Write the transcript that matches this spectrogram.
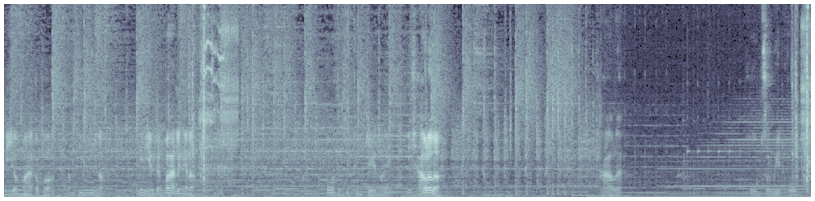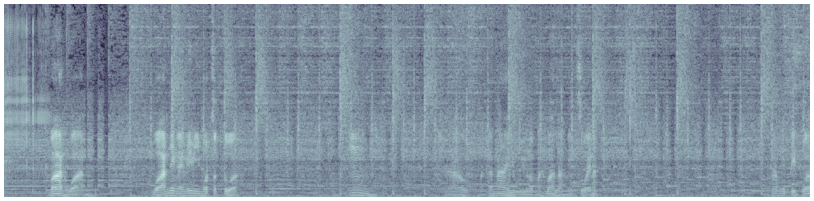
หนีออกมาก็พอต้องที่นี่หรอกที่หนีออกจากบ้านหรือไงเนาะโอ้แต่คิดถึงเจนเอ้ยนี่เช้าแล้วเหรอเช้าแล้วโฮมสวีทโฮม บ้านหวาน หวานยังไงไม่มีมดสักตัว อืมเช้ามันก็น่าอยู่อยู่หรอกนะบ้านหลังนี้สวยนะ ถ้าไม่ติดว่า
